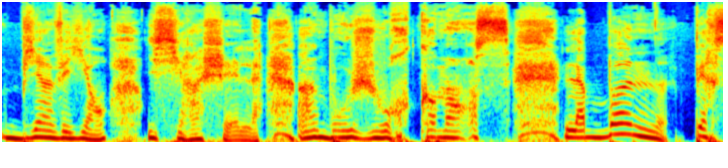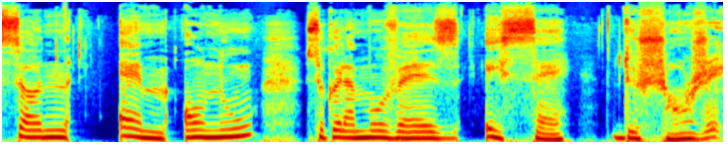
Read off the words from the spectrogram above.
bienveillant. Ici Rachel, un beau jour commence. La bonne personne aime en nous ce que la mauvaise essaie de changer.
